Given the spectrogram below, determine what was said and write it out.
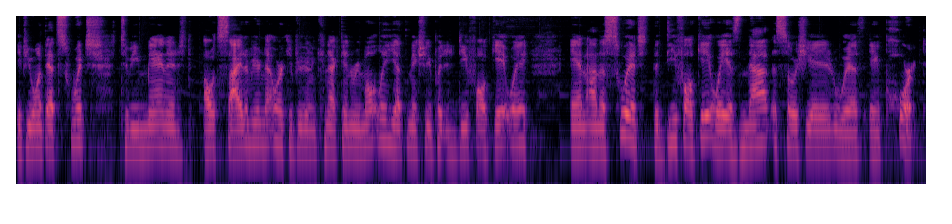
If you want that switch to be managed outside of your network, if you're going to connect in remotely, you have to make sure you put your default gateway. And on a switch, the default gateway is not associated with a port.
